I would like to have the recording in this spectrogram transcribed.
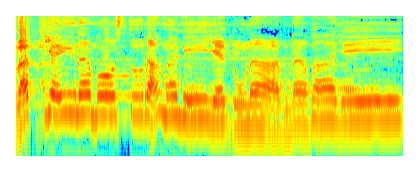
रत्यै नमोऽस्तु रमणीयगुणार्णवायै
